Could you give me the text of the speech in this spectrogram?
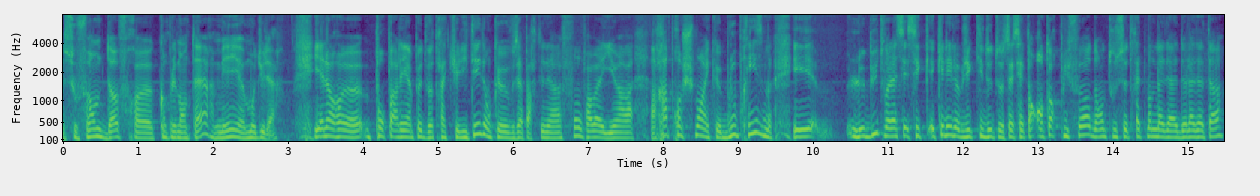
sous forme d'offres complémentaires mais modulaires. Et alors, euh, pour parler un peu de votre actualité, donc euh, vous appartenez à un fonds, enfin voilà, il y a eu un, rapprochement avec Blue Prism. Et le but, voilà, c'est quel est l'objectif de tout ça? C'est encore plus fort dans tout ce traitement de la data?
